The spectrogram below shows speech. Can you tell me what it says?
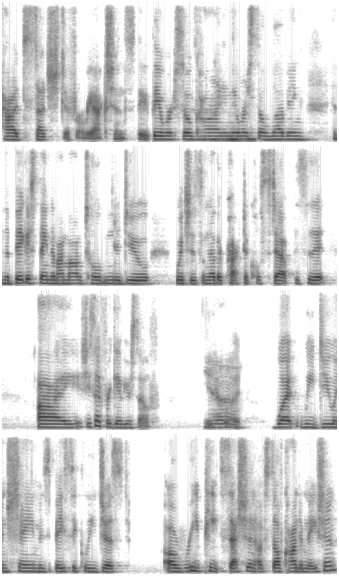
had such different reactions. They, they were so kind and they were mm-hmm. so loving. And the biggest thing that my mom told me to do, which is another practical step, is that I, she said, forgive yourself. Yeah. You know, what we do in shame is basically just a repeat session of self condemnation.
